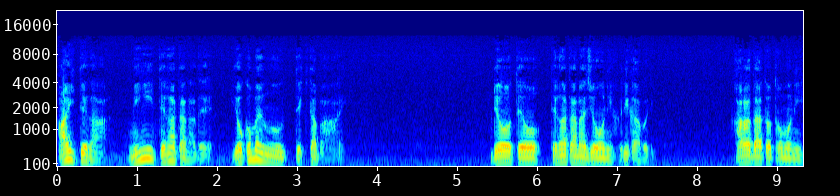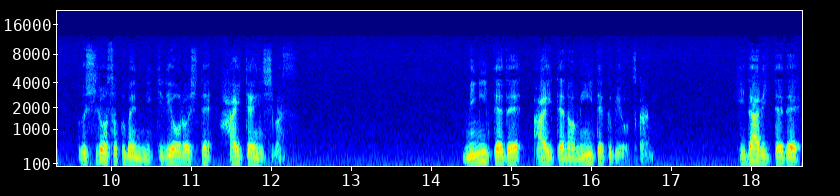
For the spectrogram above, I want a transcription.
相手が右手刀で横面を打ってきた場合両手を手刀状に振りかぶり体とともに後ろ側面に切り下ろして回転します。右手で相手の右手首をつかみ左手で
